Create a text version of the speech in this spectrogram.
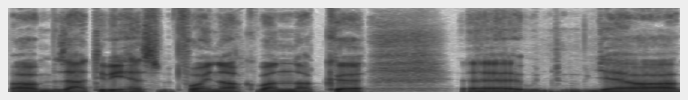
az ATV-hez folynak, vannak ugye a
